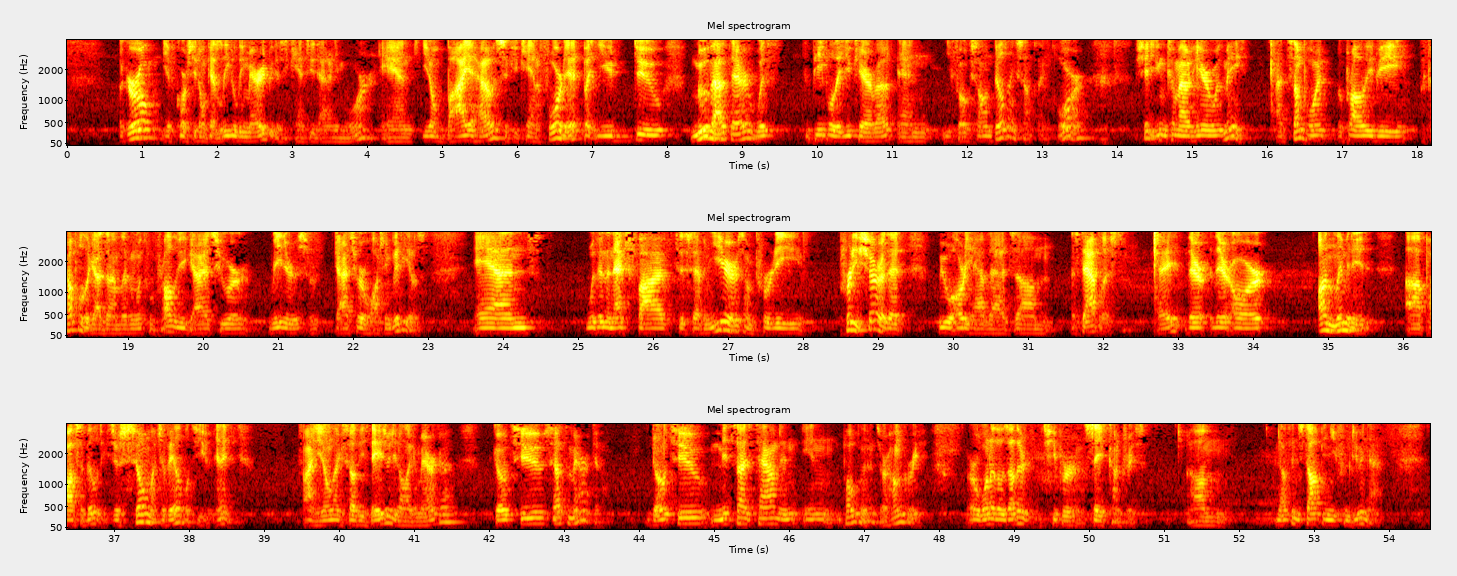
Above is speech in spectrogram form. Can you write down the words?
a girl, of course, you don't get legally married because you can't do that anymore. And you don't buy a house if you can't afford it, but you do move out there with the people that you care about and you focus on building something. Or, shit, you can come out here with me. At some point, it'll probably be a couple of the guys that I'm living with will probably be guys who are readers or guys who are watching videos. And within the next five to seven years, I'm pretty pretty sure that we will already have that um, established. Okay, there there are unlimited uh, possibilities. There's so much available to you, and it, fine. You don't like Southeast Asia, you don't like America. Go to South America. Go to mid-sized town in in Poland or Hungary, or one of those other cheaper, safe countries. Um, nothing stopping you from doing that.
